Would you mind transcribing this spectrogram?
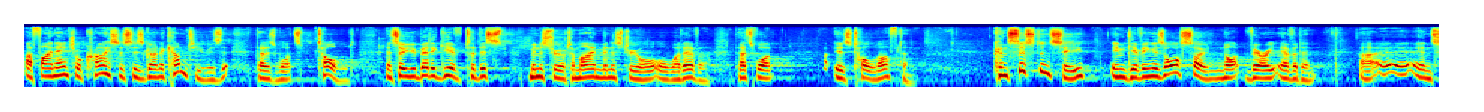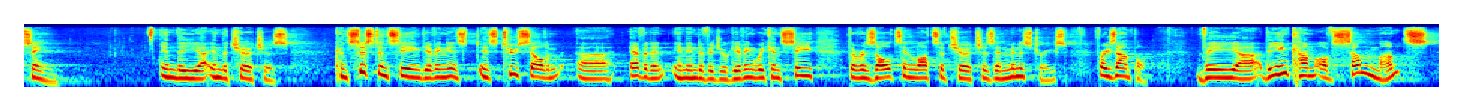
a financial crisis is going to come to you. Is it, that is what's told. And so you better give to this ministry or to my ministry or, or whatever. That's what is told often. Consistency in giving is also not very evident uh, and seen in the, uh, in the churches. Consistency in giving is, is too seldom uh, evident in individual giving. We can see the results in lots of churches and ministries. For example, the, uh, the income of some months,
